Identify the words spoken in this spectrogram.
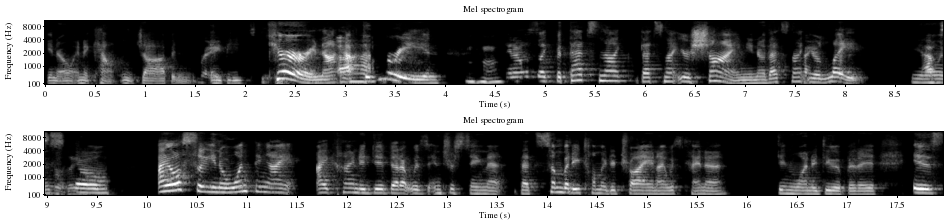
you know an accountant job and, Right. and be secure and not have to Uh-huh. worry and Mhm. and I was like, but that's not that's not your shine, you know, that's not Right. your light. You know, Absolutely. and so I also, you know, one thing I I kind of did that it was interesting that that somebody told me to try and I was kind of didn't want to do it, but it is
